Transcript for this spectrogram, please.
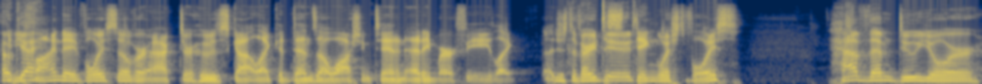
and you find a voiceover actor who's got like a Denzel Washington and Eddie Murphy, like uh, just a very Dude. distinguished voice. Have them do your,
